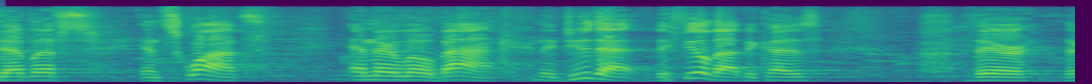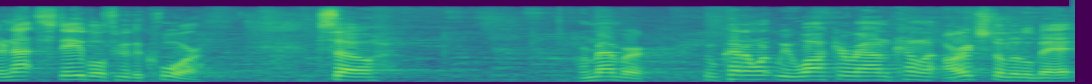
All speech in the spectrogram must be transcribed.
deadlifts, and squats and their low back. And they do that, they feel that because they're, they're not stable through the core. So remember, we kind of we walk around kind of arched a little bit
